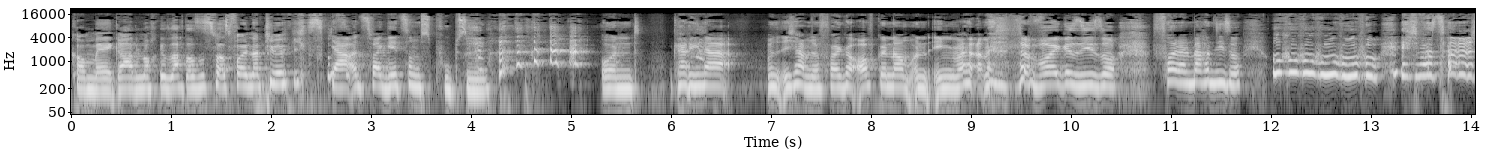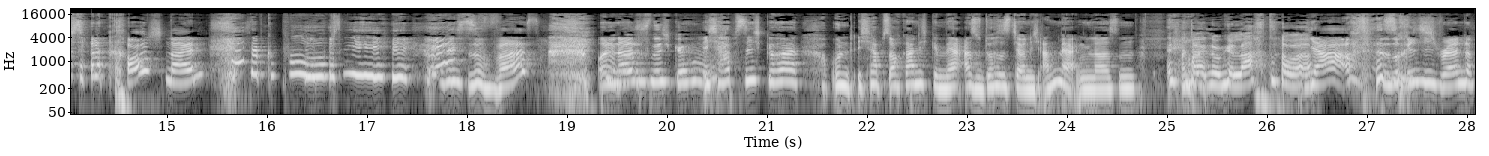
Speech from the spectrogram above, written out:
komm, ey, gerade noch gesagt, das ist was voll Natürliches. Ja, und zwar geht's ums Pupsen. Und Karina und ich haben eine Folge aufgenommen und irgendwann am Ende der Folge sie so voll, dann machen sie so, uhuhuhuhu, ich muss da eine Stelle rausschneiden. Ich hab gepupst. Und ich so, was? Und Du dann, hast es nicht gehört. ich hab's nicht gehört und ich hab's auch gar nicht gemerkt. Also du hast es dir auch nicht anmerken lassen. Ich habe halt nur gelacht, aber Ja, so richtig random.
